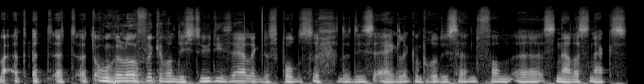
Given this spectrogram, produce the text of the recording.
Maar het, het, het, het ongelooflijke van die studie is eigenlijk, de sponsor, dat is eigenlijk een producent van eh, snelle snacks.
